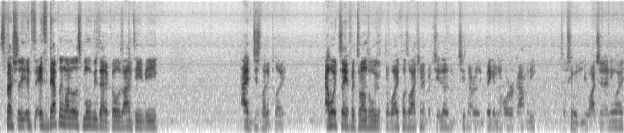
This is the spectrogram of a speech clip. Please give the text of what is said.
Especially, it's it's definitely one of those movies that if it was on TV, I'd just let it play. I would say if it's one of those movies the wife was watching it, but she doesn't. She's not really big into horror comedy, so she wouldn't be watching it anyway.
